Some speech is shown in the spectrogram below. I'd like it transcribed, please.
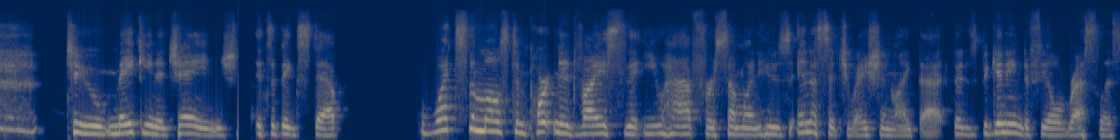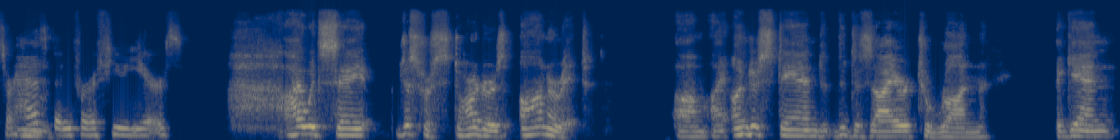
to making a change. It's a big step. What's the most important advice that you have for someone who's in a situation like that, that is beginning to feel restless or has mm. been for a few years? I would say, just for starters, honor it. Um, I understand the desire to run again,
